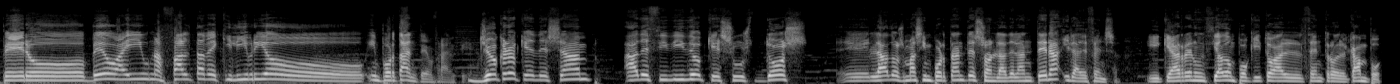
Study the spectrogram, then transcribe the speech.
pero veo ahí una falta de equilibrio importante en Francia. Yo creo que Deschamps ha decidido que sus dos eh, lados más importantes son la delantera y la defensa, y que ha renunciado un poquito al centro del campo.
